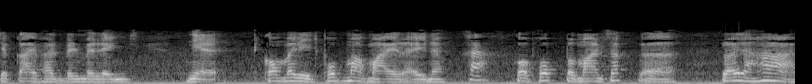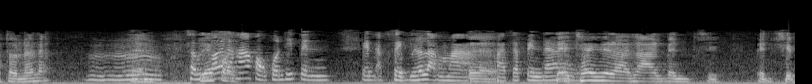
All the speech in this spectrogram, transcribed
จะกลายพันธุ์เป็นมะเร็ง เนี่ย ก็ไม่ได้พบมากมายอะไรนะค่ะ ก็พบประมาณสักเอ่อร้อยละห้าเท่านั้นนะอืเอมอสำหรับแล้วก็ร้อยละห้าของคนที่เป็นเป็นอักเสบเรื้อรังมาเออออาจจะเป็นได้ แต่ใช้เวลานานเป็นสิบเป็นสิบ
